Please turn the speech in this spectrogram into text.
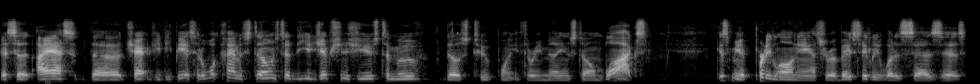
It said I asked the Chat GTP. I said, "What kind of stones did the Egyptians use to move those 2.3 million stone blocks?" It gives me a pretty long answer, but basically what it says is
